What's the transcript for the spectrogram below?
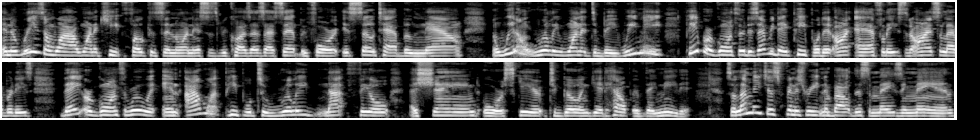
And the reason why I want to keep focusing on this is because, as I said before, it's so taboo now and we don't really want it to be. We need people are going through this everyday people that aren't athletes, that aren't celebrities are going through it. And I want people to really not feel ashamed or scared to go and get help if they need it. So let me just finish reading about this amazing man,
